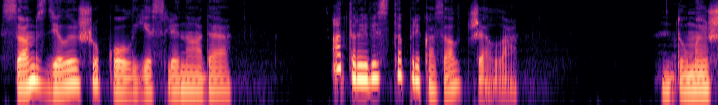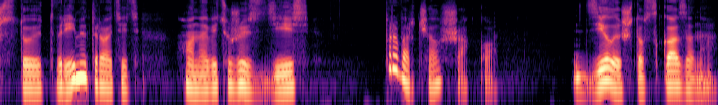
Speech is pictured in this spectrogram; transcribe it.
Сам сделаешь укол, если надо. Отрывисто приказал Джелла. «Думаешь, стоит время тратить? Она ведь уже здесь!» — проворчал Шако. «Делай, что сказано!»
